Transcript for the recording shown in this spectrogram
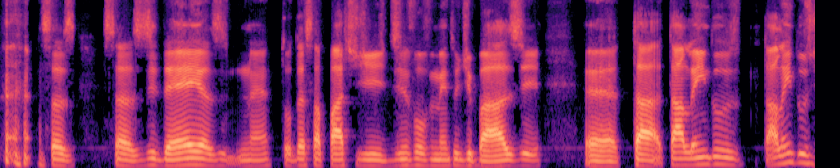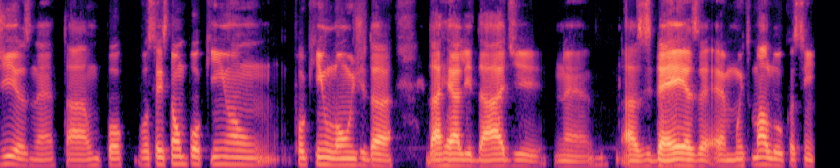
essas essas ideias, né, toda essa parte de desenvolvimento de base é, tá, tá além dos tá além dos dias, né? Tá um pouco, vocês estão um pouquinho um, pouquinho longe da, da realidade, né? As ideias é, é muito maluco assim.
